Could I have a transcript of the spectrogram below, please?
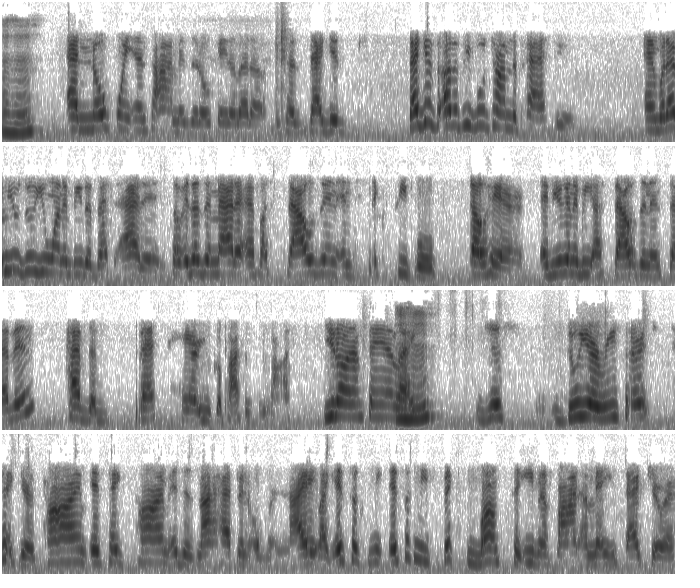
Mhm. At no point in time is it okay to let up because that gives that gives other people time to pass you. And whatever you do, you want to be the best at it. So it doesn't matter if a thousand and six people sell hair. If you're gonna be a thousand and seven, have the best hair you could possibly want. You know what I'm saying? Like Mhm. just do your research, take your time. It takes time. It does not happen overnight. Like it took me it took me six months to even find a manufacturer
